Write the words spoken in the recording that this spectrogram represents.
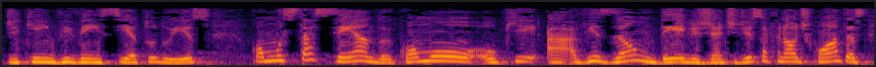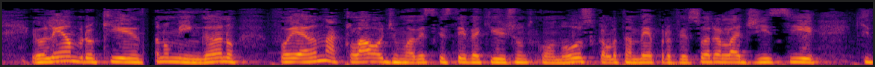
de quem vivencia tudo isso, como está sendo, como o que a visão deles diante disso. Afinal de contas, eu lembro que, se eu não me engano, foi a Ana Cláudia, uma vez que esteve aqui junto conosco, ela também é professora, ela disse que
